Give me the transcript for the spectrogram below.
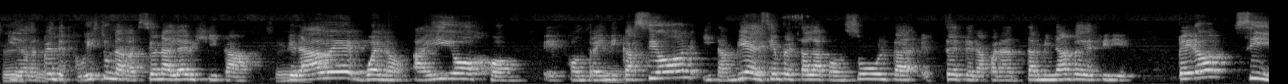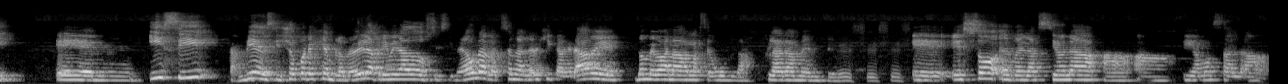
Sí, y de sí, repente tuviste una reacción alérgica grave, bueno, ahí ojo, es contraindicación y también siempre está la consulta, etcétera, para terminar de definir. Pero sí, eh, y sí, también, si yo, por ejemplo, me doy la primera dosis y me da una reacción alérgica grave, no me van a dar la segunda, claramente. Sí, sí, sí. sí. Eh, eso en relación a, a- a, digamos, a la...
